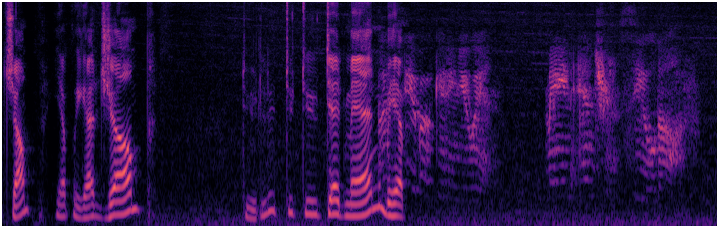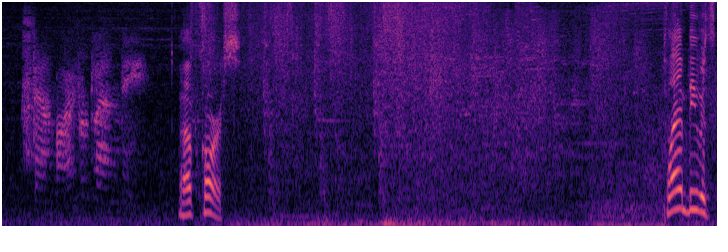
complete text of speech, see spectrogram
Jump. Yep, we got jump. Dead man. We have. See about getting you in. Main entrance sealed off. Stand by for plan B. Of course. Plan B was.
